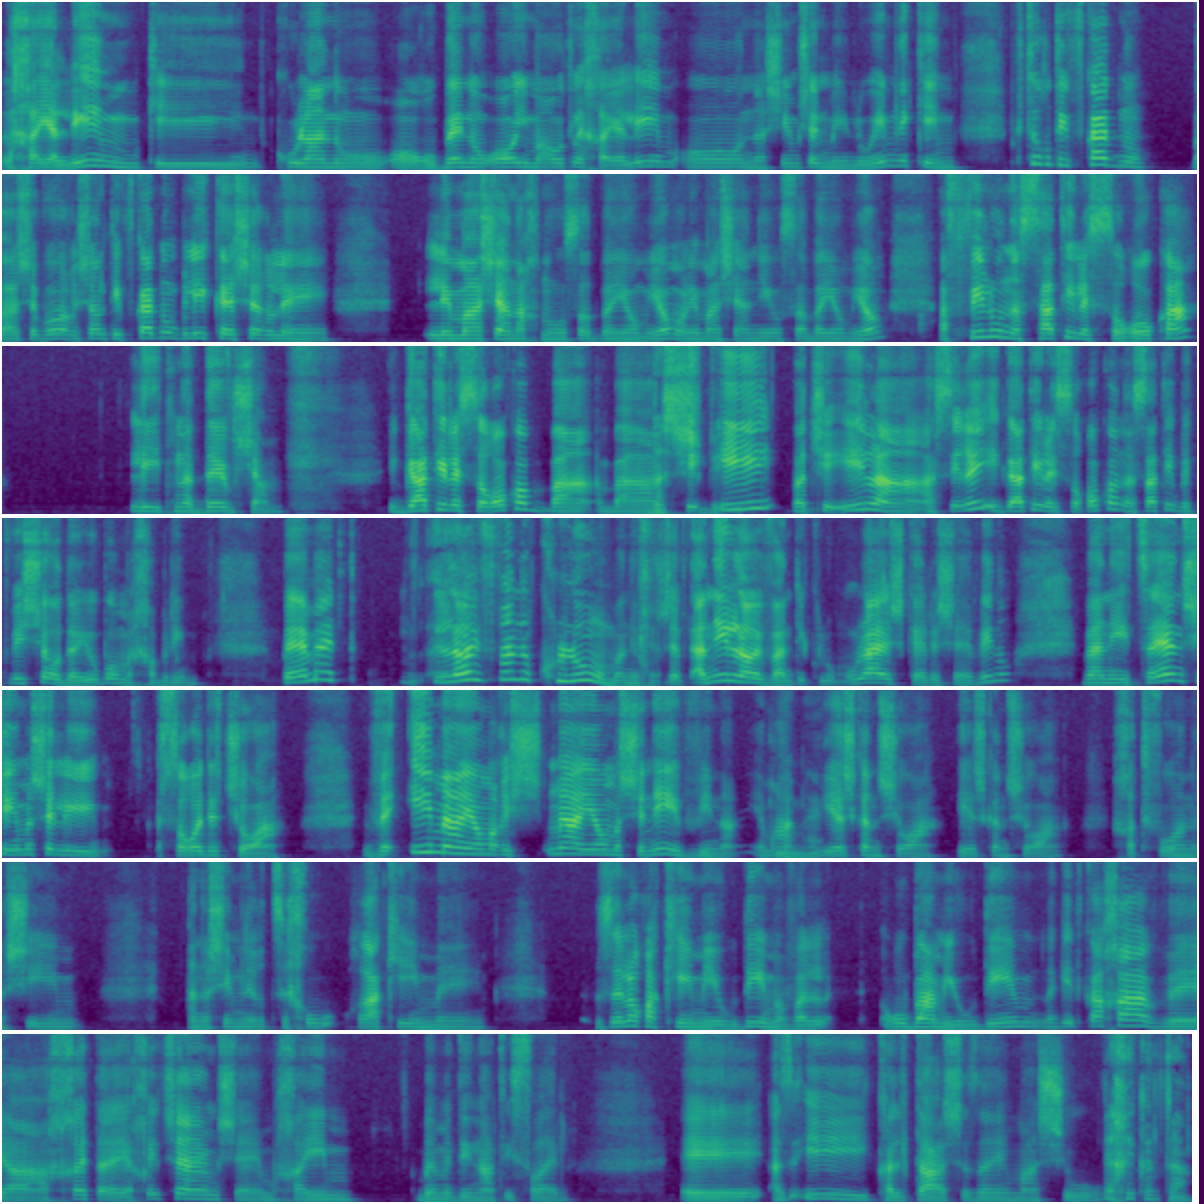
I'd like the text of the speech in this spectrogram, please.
לחיילים, כי כולנו, או רובנו, או אימהות לחיילים, או נשים של מילואימניקים. בקיצור, תפקדנו. בשבוע הראשון תפקדנו בלי קשר ל... למה שאנחנו עושות ביום-יום, או למה שאני עושה ביום-יום. אפילו נסעתי לסורוקה להתנדב שם. הגעתי לסורוקו בתשיעי, בתשיעי לעשירי, הגעתי לסורוקו, נסעתי בכביש שעוד היו בו מחבלים. באמת, לא הבנו כלום, אני חושבת. אני לא הבנתי כלום, אולי יש כאלה שהבינו. ואני אציין שאימא שלי שורדת שואה, והיא מהיום, הראש... מהיום השני הבינה, היא אמרה, באמת? יש כאן שואה, יש כאן שואה, חטפו אנשים, אנשים נרצחו רק כי הם, זה לא רק כי הם יהודים, אבל רובם יהודים, נגיד ככה, והחטא היחיד שלהם, שהם חיים במדינת ישראל. אה, אז היא קלטה שזה משהו, איך היא קלטה?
